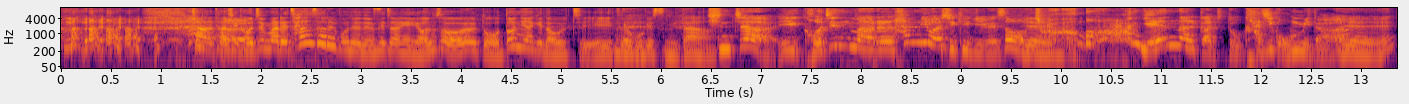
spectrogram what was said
자, 다시 네. 거짓말에 찬사를 보내는 회장의 연설 또 어떤 이야기 나올지 네. 들어보겠습니다. 네. 진짜 이 거짓말을 합리화시키기 위해서 예. 먼 옛날까지도 가지고 옵니다. 예.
